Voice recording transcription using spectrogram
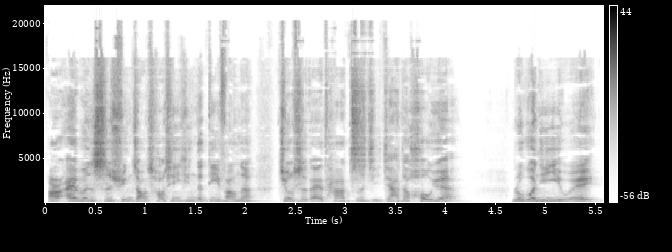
而埃文斯寻找超新星的地方呢，就是在他自己家的后院。如果你以为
